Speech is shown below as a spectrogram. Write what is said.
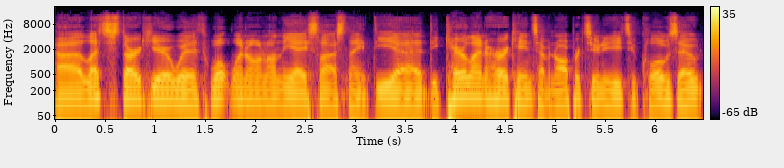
uh, let's start here with what went on on the ice last night. The uh, the Carolina Hurricanes have an opportunity to close out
